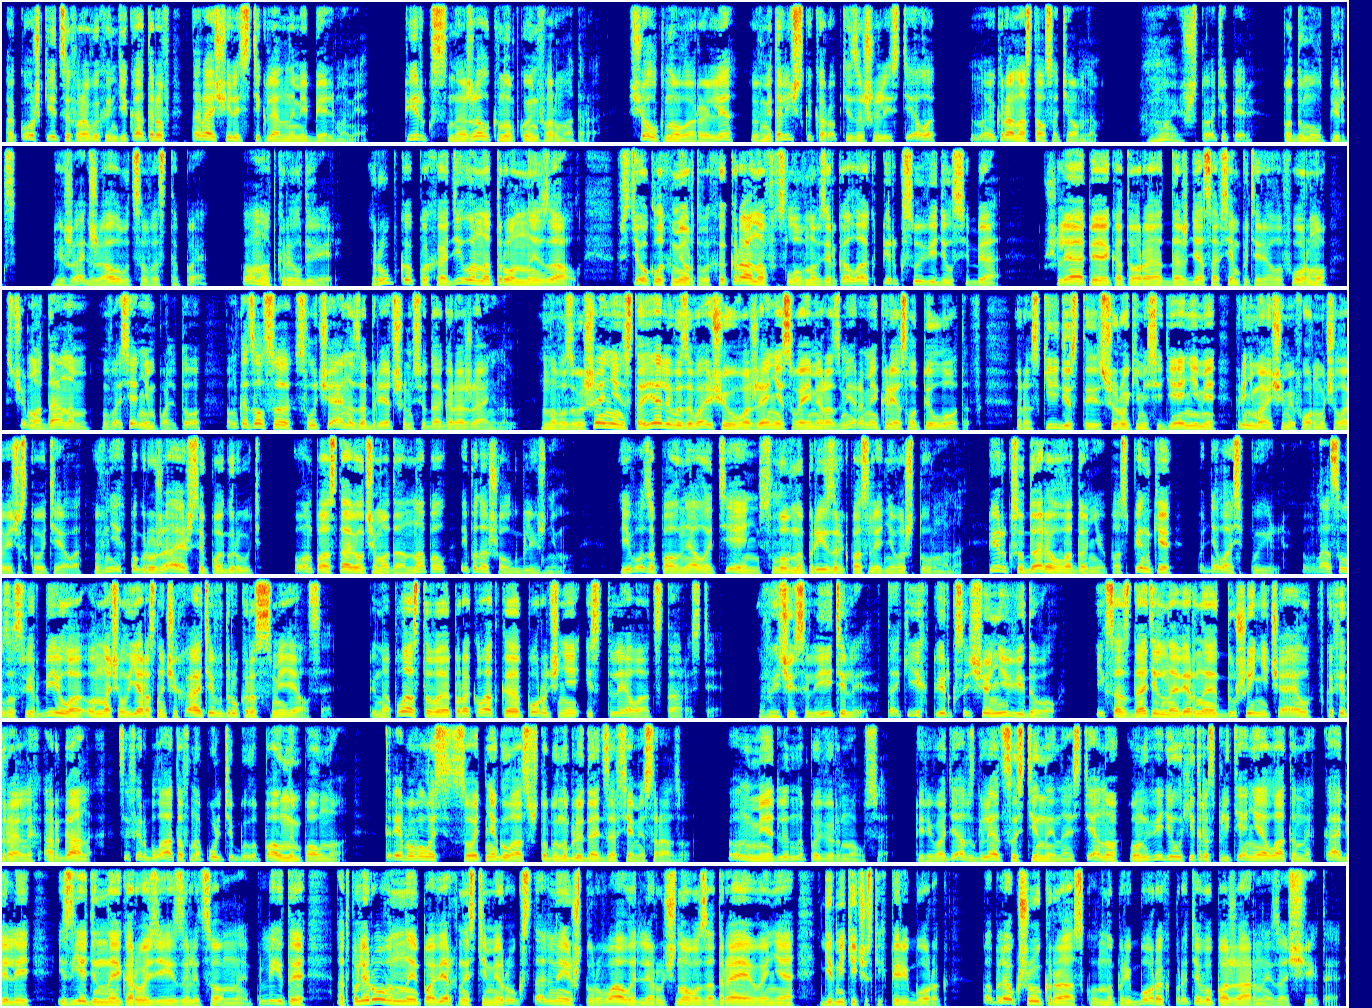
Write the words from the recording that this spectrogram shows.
Окошки цифровых индикаторов таращились стеклянными бельмами. Пиркс нажал кнопку информатора. Щелкнуло реле, в металлической коробке зашелестело, но экран остался темным. «Ну и что теперь?» — подумал Пиркс. «Бежать жаловаться в СТП?» Он открыл дверь. Рубка походила на тронный зал. В стеклах мертвых экранов, словно в зеркалах, Пиркс увидел себя. В шляпе, которая от дождя совсем потеряла форму, с чемоданом, в осеннем пальто, он казался случайно забредшим сюда горожанином. На возвышении стояли вызывающие уважение своими размерами кресла пилотов, раскидистые, с широкими сиденьями, принимающими форму человеческого тела. В них погружаешься по грудь. Он поставил чемодан на пол и подошел к ближнему. Его заполняла тень, словно призрак последнего штурмана. Пиркс ударил ладонью по спинке, поднялась пыль. В носу засвербило, он начал яростно чихать и вдруг рассмеялся. Пенопластовая прокладка поручней истлела от старости. Вычислители? Таких Пиркс еще не видывал. Их создатель, наверное, души не чаял в кафедральных органах. Циферблатов на пульте было полным-полно. Требовалось сотня глаз, чтобы наблюдать за всеми сразу. Он медленно повернулся. Переводя взгляд со стены на стену, он видел хитросплетение латанных кабелей, изъеденные коррозией изоляционные плиты, отполированные поверхностями рук стальные штурвалы для ручного задраивания герметических переборок — поблекшую краску на приборах противопожарной защиты.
